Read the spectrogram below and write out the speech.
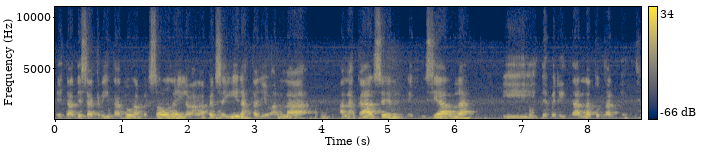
están desacreditando a una persona y la van a perseguir hasta llevarla a la cárcel, enjuiciarla y desmeritarla totalmente.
